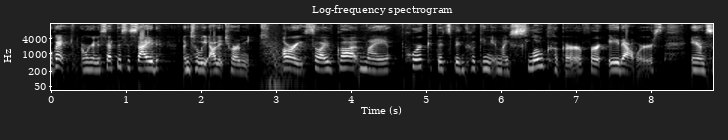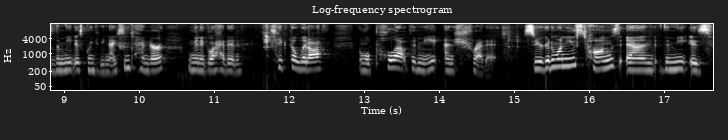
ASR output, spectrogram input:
Okay, and we're gonna set this aside until we add it to our meat. All right, so I've got my pork that's been cooking in my slow cooker for eight hours. And so the meat is going to be nice and tender. I'm gonna go ahead and take the lid off and we'll pull out the meat and shred it. So you're gonna wanna use tongs and the meat is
